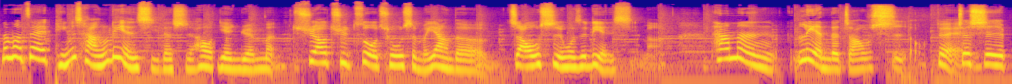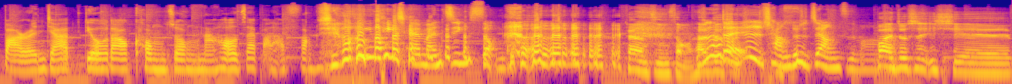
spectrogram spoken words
那么在平常练习的时候，演员们需要去做出什么样的招式或是练习吗？他们练的招式哦、喔，对，就是把人家丢到空中，然后再把它放下，听听起来蛮惊悚的，非常惊悚。他就是日常就是这样子吗？不然就是一些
